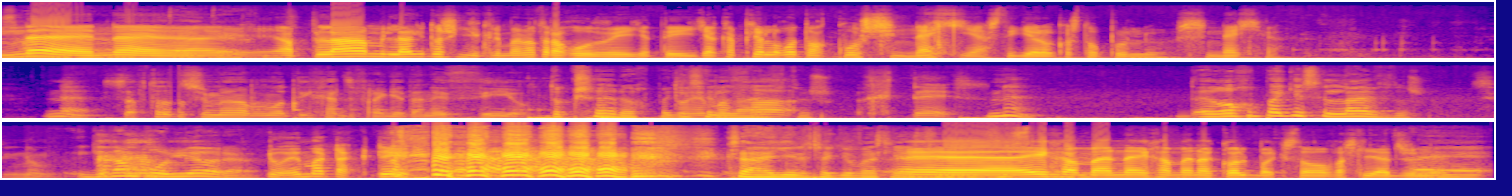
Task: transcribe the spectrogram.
σαν, Ναι, ε, ναι. καλλιτέχνες. Απλά μιλάω για το συγκεκριμένο τραγούδι, γιατί για κάποιο λόγο το ακούω συνέχεια στην Γεροκωστοπούλου. Συνέχεια. Ναι, Σε αυτό το σημείο να πούμε ότι η Χατζηφραγκέτα είναι δύο. το ξέρω, έχω πάει Το και σε live έμαθα τους. χτες. Ναι. Εγώ έχω πάει και σε live τους. Συγγνώμη. Και ήταν πολύ ωραία. Το αίμα τακτές. Ξαναγύρισα και ο Βασιλιάς. Ε, είχαμε, ένα, είχαμε ένα callback στο Βασιλιά Τζούλια. Ε,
